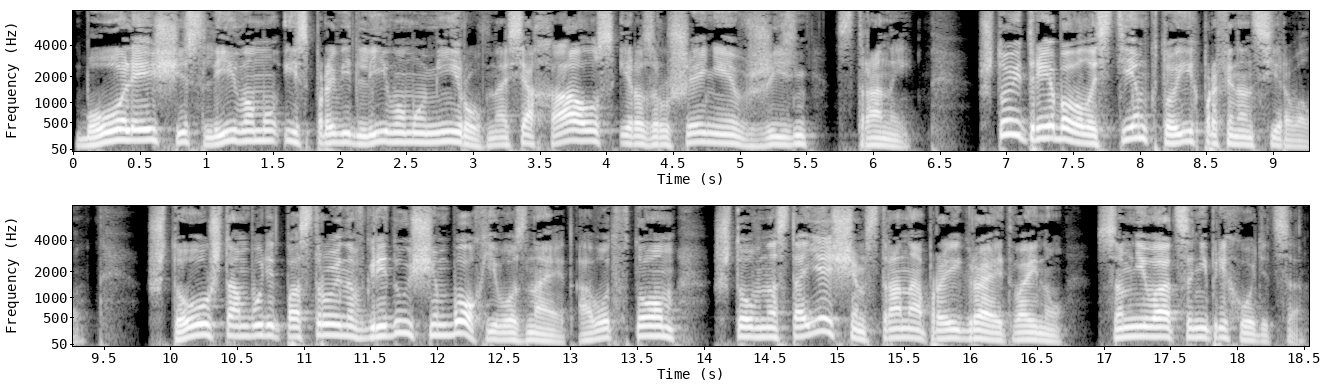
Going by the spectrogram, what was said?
более счастливому и справедливому миру, внося хаос и разрушение в жизнь страны. Что и требовалось тем, кто их профинансировал. Что уж там будет построено в грядущем, Бог его знает, а вот в том, что в настоящем страна проиграет войну, Сомневаться не приходится.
